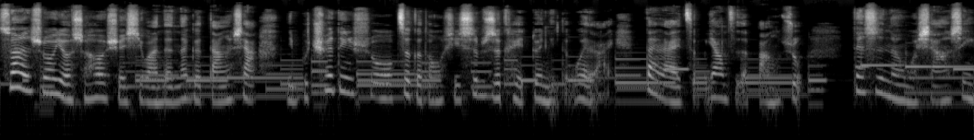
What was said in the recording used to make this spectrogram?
虽然说有时候学习完的那个当下，你不确定说这个东西是不是可以对你的未来带来怎么样子的帮助，但是呢，我相信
